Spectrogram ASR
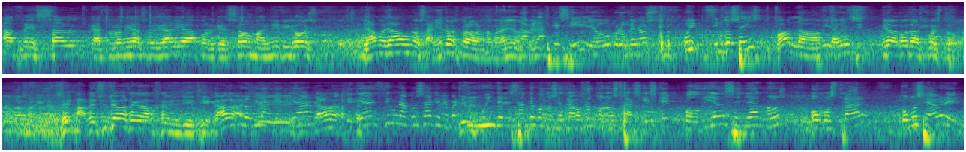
a CESAL Gastronomía Solidaria porque son magníficos. Llevamos ya unos añitos colaborando con ellos. La ¿eh? verdad es que sí, yo por lo menos. Uy, 5 o 6. ¡Hala! Mira, ves. Mira cómo te has puesto. Sí, A ver si te vas a quedar gelidificada. Pero mira, quería, decir una cosa que me parece Dime. muy interesante cuando se trabajan con ostras, y es que podría enseñarnos o mostrar cómo se abren.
